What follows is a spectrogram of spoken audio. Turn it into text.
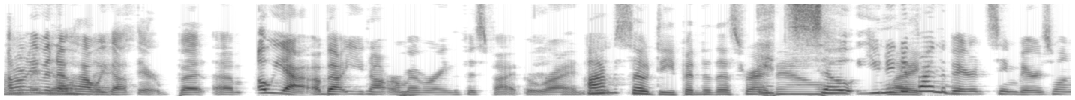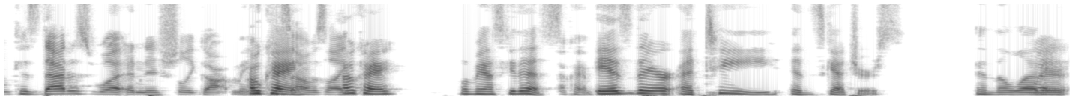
I don't even know how we got there, but um, oh yeah, about you not remembering the fist fight, but Ryan, I'm so deep into this right it's now. so you need Like- to find the Berenstein Bears one because that is what initially got me. 'Cause okay. I was like, okay. Let me ask you this. Okay. Is there a T in Skechers? In the letter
